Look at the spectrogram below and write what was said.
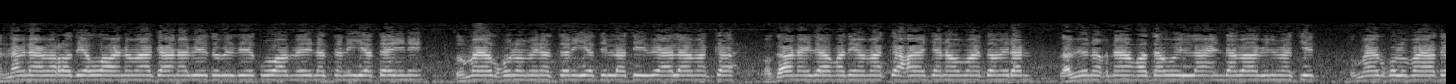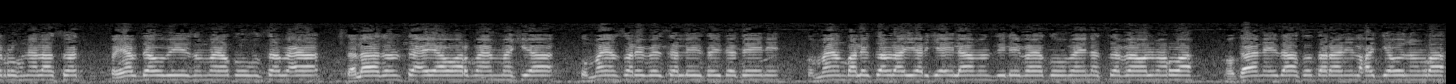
أن ابن عمر رضي الله عنهما كان بيت بذي طوى بين الثنيتين ثم يدخل من الثنية التي باعلى مكة. وكان إذا قدم مكة حاجا أو معتمرا لم ينخ ناقته إلا عند باب المسجد. ثم يدخل فياتي الركن الأسود فيبدأ به ثم يطوف سبعا ثلاثا سعيا واربعا مشيا ثم ينصرف يصلي سجدتين ثم ينطلق قبل أن يرجع إلى منزله فيطوف بين الصفا والمروة وكان إذا صدر الحج والعمرة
